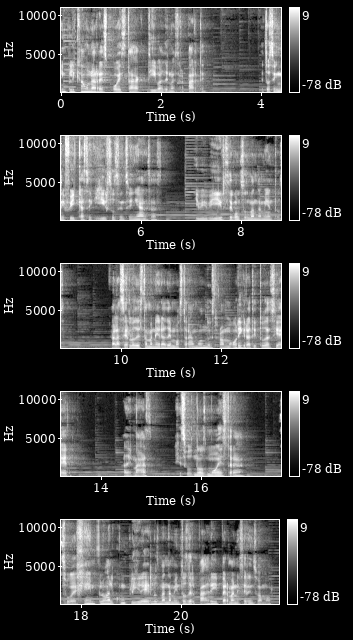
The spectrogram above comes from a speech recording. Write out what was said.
implica una respuesta activa de nuestra parte. Esto significa seguir sus enseñanzas y vivir según sus mandamientos. Al hacerlo de esta manera demostramos nuestro amor y gratitud hacia Él. Además, Jesús nos muestra su ejemplo al cumplir Él los mandamientos del Padre y permanecer en su amor.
